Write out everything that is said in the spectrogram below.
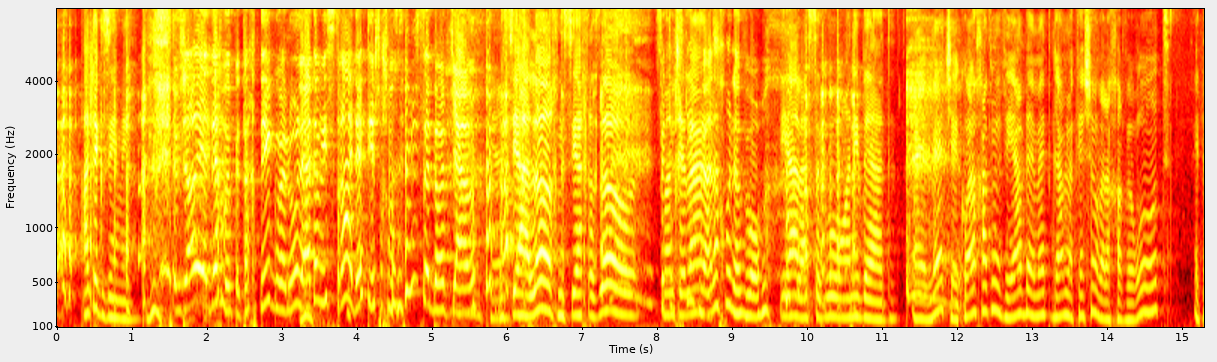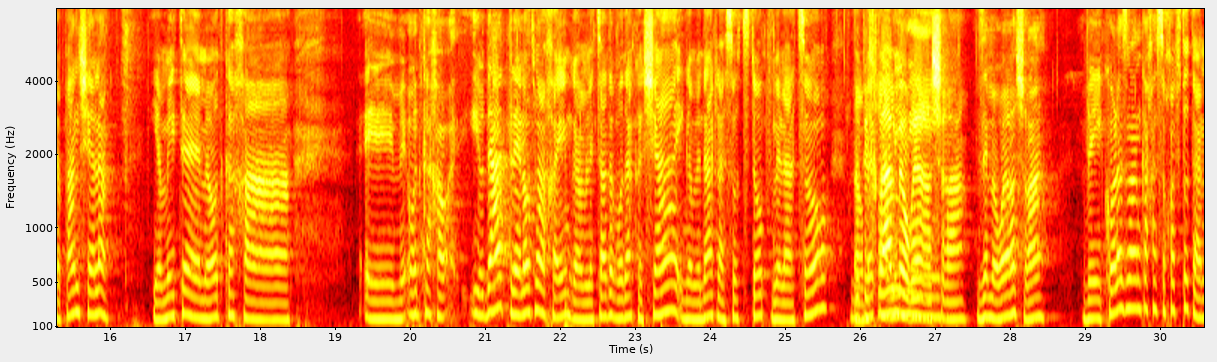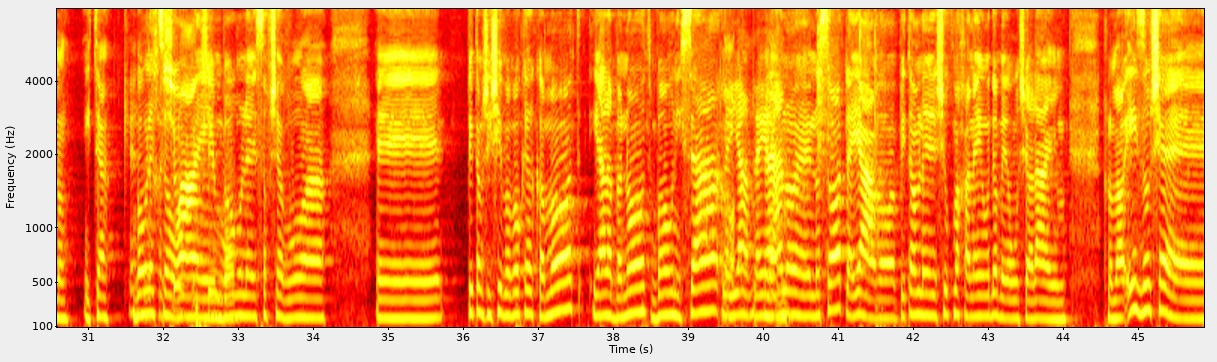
אל תגזימי. אפשר לידך בפתח תקווה, נו, ליד המשרד, אתי, יש לך מלא מסעדות שם. כן. נסיעה הלוך, נסיעה חזור, זמן של פתח תקווה, אנחנו נבוא. יאללה, סגור, אני בעד. האמת שכל אחת מביאה באמת גם לקשר ולחברות את הפן שלה. ימית אה, מאוד ככה... אה, מאוד ככה, היא יודעת ליהנות מהחיים גם לצד עבודה קשה, היא גם יודעת לעשות סטופ ולעצור. זה בכלל מעורר היא... השראה. זה מעורר השראה. והיא כל הזמן ככה סוחפת אותנו, איתה. כן, בואו לצהריים, בואו לסוף שבוע. אה, פתאום שישי בבוקר קמות, יאללה בנות, בואו ניסע. לים, לים. לאן נוסעות? לים, או פתאום לשוק מחנה יהודה בירושלים. כלומר, היא זו ש...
